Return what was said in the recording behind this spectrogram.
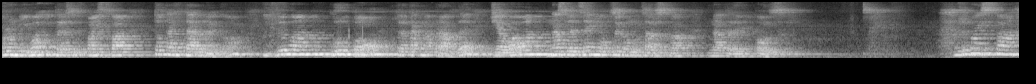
Chroniła interesów państwa totalitarnego i była grupą, która tak naprawdę działała na zlecenie obcego mocarstwa na terenie Polski. Proszę Państwa,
